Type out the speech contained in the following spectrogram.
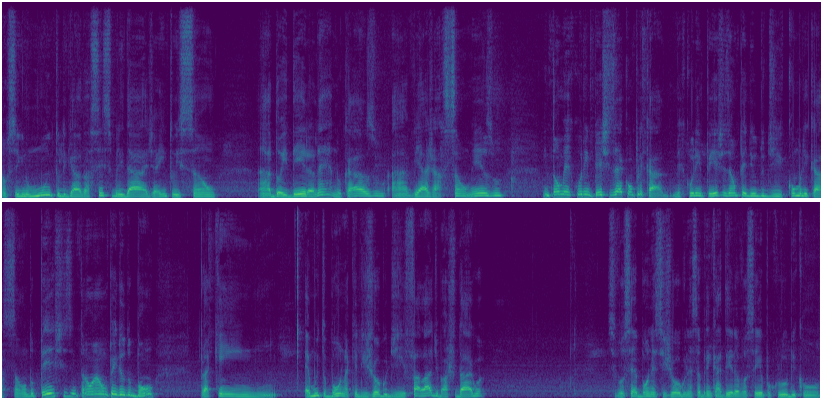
é um signo muito ligado à sensibilidade, à intuição, à doideira, né? No caso, à viajação mesmo. Então, Mercúrio em Peixes é complicado. Mercúrio em Peixes é um período de comunicação do Peixes, então é um período bom para quem é muito bom naquele jogo de falar debaixo d'água. Se você é bom nesse jogo, nessa brincadeira, você ia pro clube com,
